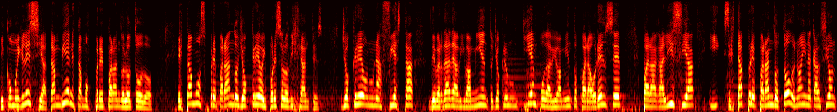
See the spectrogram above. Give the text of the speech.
Y como iglesia también estamos preparándolo todo. Estamos preparando, yo creo, y por eso lo dije antes, yo creo en una fiesta de verdad de avivamiento, yo creo en un tiempo de avivamiento para Orense, para Galicia, y se está preparando todo, ¿no? Hay una canción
